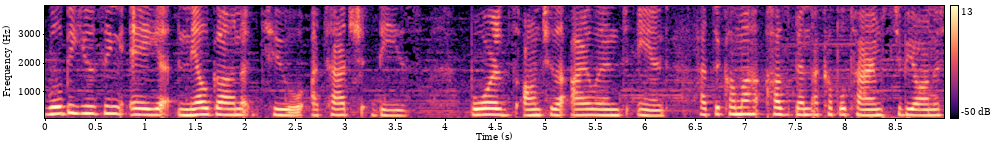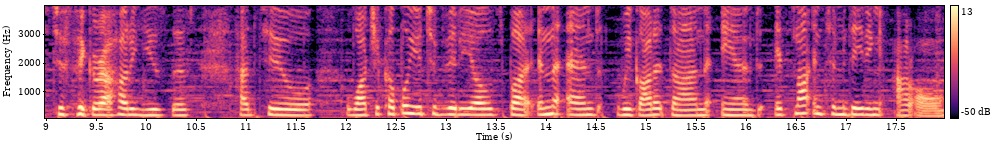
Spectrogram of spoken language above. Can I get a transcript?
we'll be using a nail gun to attach these boards onto the island and had to call my husband a couple times to be honest to figure out how to use this. Had to watch a couple youtube videos but in the end we got it done and it's not intimidating at all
